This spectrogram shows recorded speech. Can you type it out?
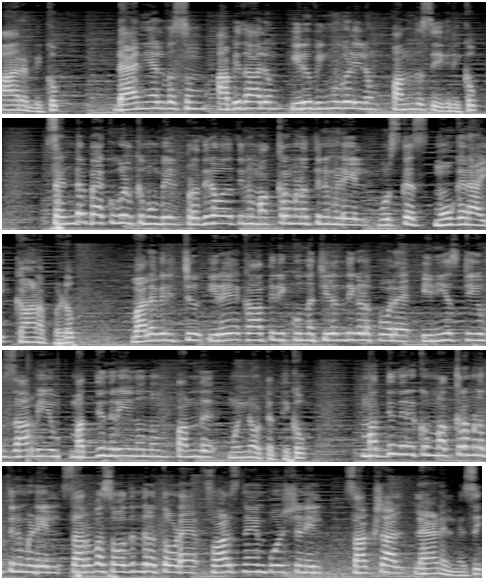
ആരംഭിക്കും. ഡാനിയൽവസും അബിദാലും ഇരു വിങ്ങുകളിലും പന്ത് സ്വീകരിക്കും. സെന്റർ ബാക്കുകൾക്ക് മുമ്പിൽ പ്രതിരോധത്തിനും ആക്രമണത്തിനുമിടയിൽ ബുസ്കസ് മൂകനായി കാണപ്പെടും. വലവിരിച്ച് ഇരയെ കാത്തിരിക്കുന്ന ചിലന്തികളെ ചിലന്തികളെപ്പോലെ ഇനിയസ്റ്റിയും സാവിയും മധ്യനിരയിൽ നിന്നും പന്ത് മുന്നോട്ടെത്തിക്കും. മധ്യനിരക്കും ആക്രമണത്തിനുമിടയിൽ സർവസ്വാതന്ത്ര്യത്തോടെ ഫാൾസ് നെയിം പൊസിഷനിൽ സാക്ഷാൽ ലയണൽ മെസ്സി.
